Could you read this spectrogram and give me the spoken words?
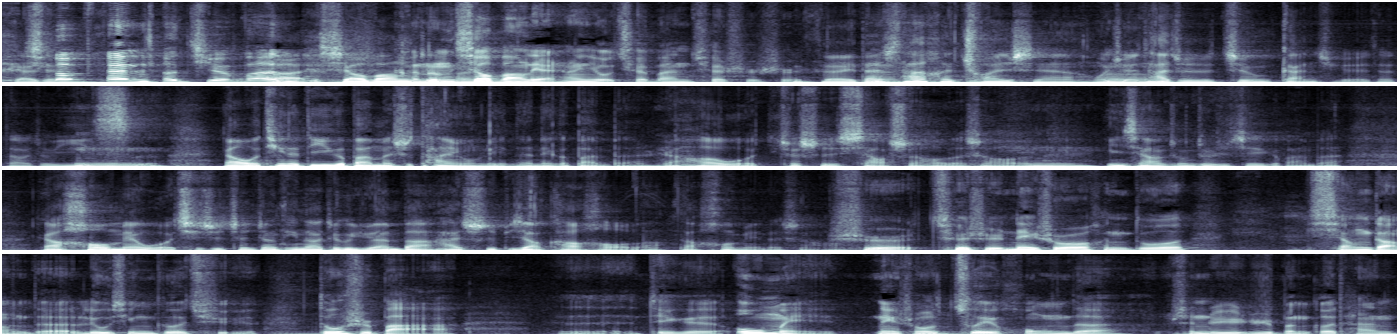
改成肖邦叫雀斑啊，肖邦可能肖邦脸上有雀斑，确实是对，但是他很传神，我觉得他就是这种感觉得到就意思。然后我听的第一个版本是谭咏麟的那个版本，然后我就是小时候的时候，印象中就是这个版本。然后后面我其实真正听到这个原版还是比较靠后了，到后面的时候是确实那时候很多香港的流行歌曲都是把呃这个欧美那时候最红的，甚至于日本歌坛。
